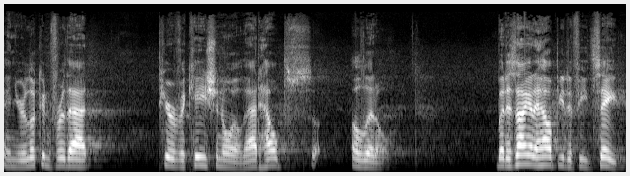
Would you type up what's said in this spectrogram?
and you're looking for that purification oil. That helps a little but it's not going to help you defeat Satan.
